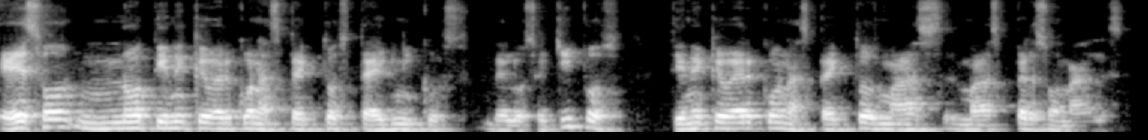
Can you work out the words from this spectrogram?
eso no tiene que ver con aspectos técnicos de los equipos, tiene que ver con aspectos más, más personales.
